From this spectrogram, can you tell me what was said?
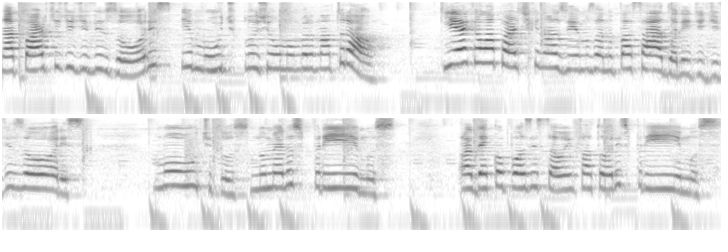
na parte de divisores e múltiplos de um número natural, que é aquela parte que nós vimos ano passado ali de divisores, múltiplos, números primos, a decomposição em fatores primos,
